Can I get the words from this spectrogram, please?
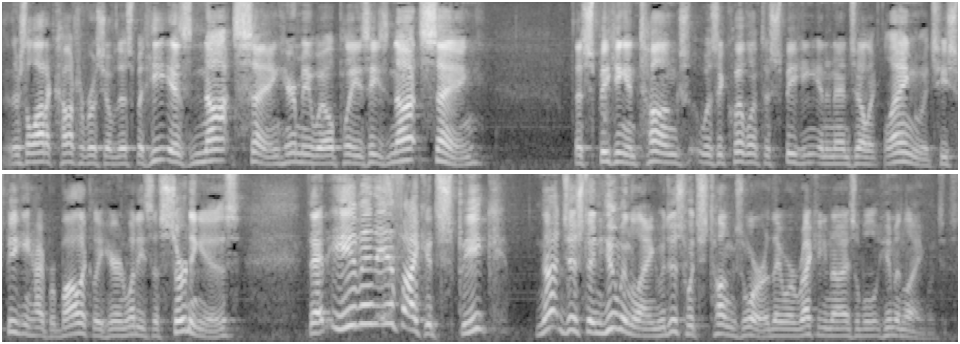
There's a lot of controversy over this, but he is not saying, hear me well, please, he's not saying that speaking in tongues was equivalent to speaking in an angelic language. He's speaking hyperbolically here, and what he's asserting is that even if I could speak, not just in human languages, which tongues were, they were recognizable human languages.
